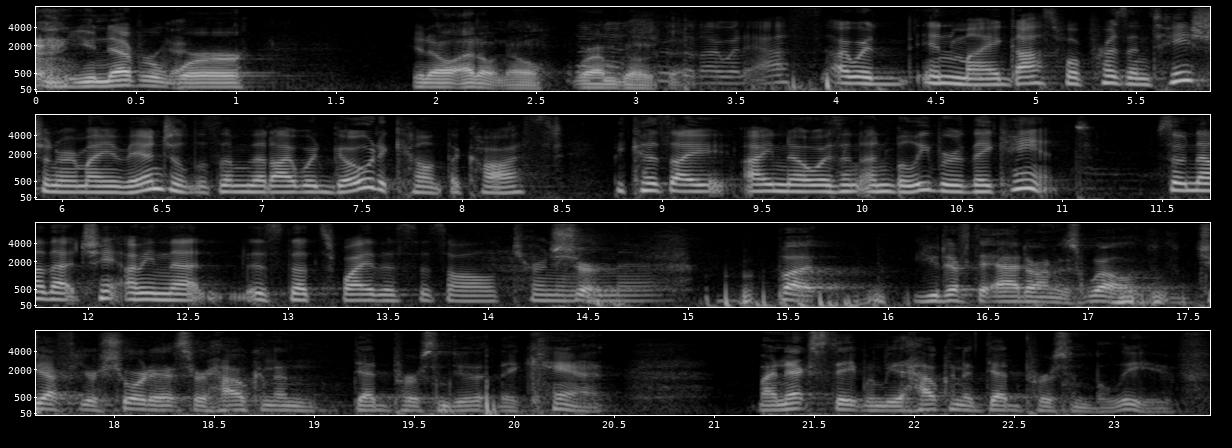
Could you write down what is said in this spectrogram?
you never were. You know, I don't know where I'm not going sure with that that. I would ask, I would, in my gospel presentation or my evangelism, that I would go to count the cost because I, I know as an unbeliever they can't. So now that cha- I mean that is that's why this is all turning in Sure. there. But you'd have to add on as well. Jeff, your short answer how can a dead person do that? They can't. My next statement would be how can a dead person believe?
